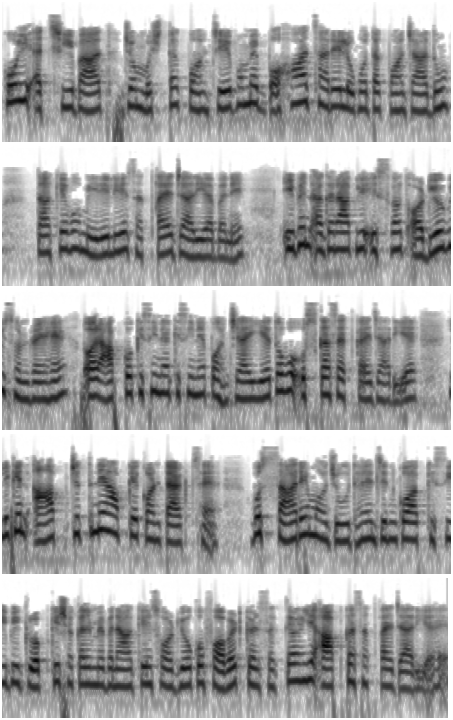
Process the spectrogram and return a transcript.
کوئی اچھی بات جو مجھ تک پہنچے، وہ میں بہت سارے لوگوں تک پہنچا دوں تاکہ وہ میرے لیے صدقہ جاریہ بنے۔ ایون اگر آپ یہ اس وقت آڈیو بھی سن رہے ہیں اور آپ کو کسی نہ کسی نے پہنچائی ہے تو وہ اس کا صدقہ جاری ہے۔ لیکن آپ، جتنے آپ کے کانٹیکٹس ہیں وہ سارے موجود ہیں جن کو آپ کسی بھی گروپ کی شکل میں بنا کے اس آڈیو کو فارورڈ کر سکتے ہیں اور یہ آپ کا صدقہ جاریہ ہے۔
